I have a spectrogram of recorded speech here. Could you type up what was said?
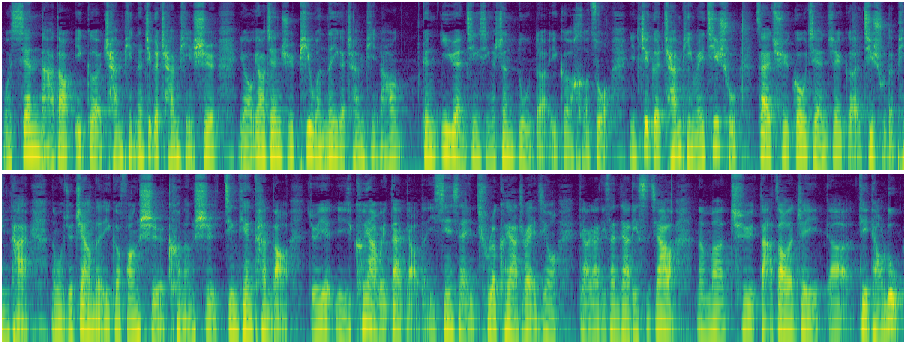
我先拿到一个产品，那这个产品是有药监局批文的一个产品，然后。跟医院进行深度的一个合作，以这个产品为基础，再去构建这个技术的平台。那我觉得这样的一个方式，可能是今天看到，就以以科亚为代表的一些现在除了科亚之外，已经有第二家、第三家、第四家了。那么去打造的这一呃这条路，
